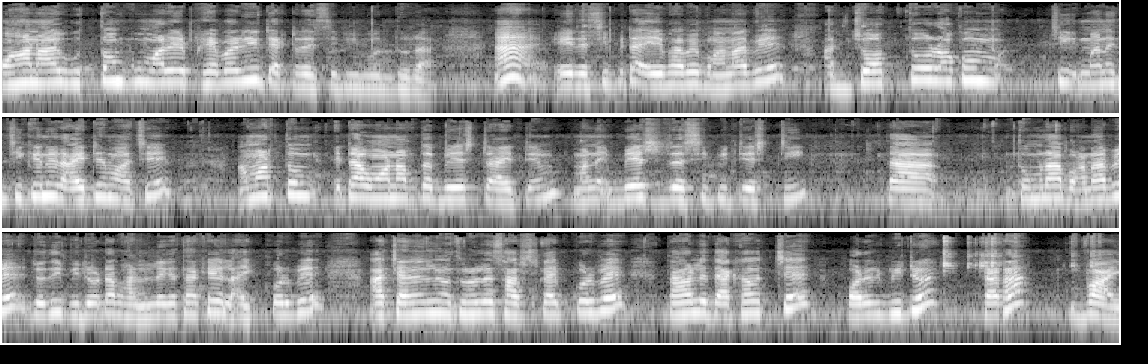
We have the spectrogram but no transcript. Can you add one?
মহানায়ক উত্তম কুমারের ফেভারিট একটা রেসিপি বন্ধুরা। হ্যাঁ এই রেসিপিটা এইভাবে বানাবে। আর যত রকম মানে চিকেনের আইটেম আছে, আমার তো এটা one of the best item মানে বেস্ট রেসিপি টেস্টি তা তোমরা বানাবে। যদি ভিডিওটা ভালো লেগে থাকে লাইক করবে। আর চ্যানেলে নতুন হলে সাবস্ক্রাইব করবে। তাহলে দেখা হচ্ছে পরের ভিডিও টাটা বাই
